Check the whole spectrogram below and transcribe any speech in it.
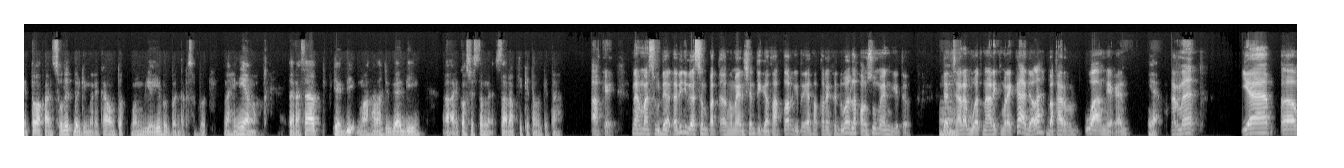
itu akan sulit bagi mereka untuk membiayai beban tersebut. Nah, ini yang saya rasa jadi masalah juga di uh, ekosistem startup digital kita. Oke. Nah, Mas Huda tadi juga sempat uh, nge-mention tiga faktor gitu ya. Faktor yang kedua adalah konsumen gitu. dan Hmm. cara buat narik mereka adalah bakar uang ya kan? Ya. Karena ya em,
